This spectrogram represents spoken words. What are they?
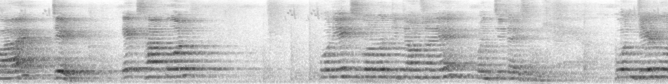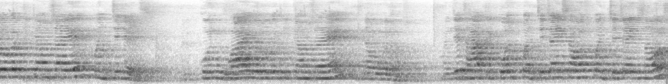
वाय झेड एक्स हा कोण? कोण एक्स बरोबर किती अंश आहे? पंचेचाळीस अंश. कोण झेड बरोबर किती अंश आहे? पंचेचाळीस. कोण वाय बरोबर किती अंश आहे? नव्वद अंश. म्हणजेच हा त्रिकोण पंचेचाळीस अंश पंचेचाळीस अंश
